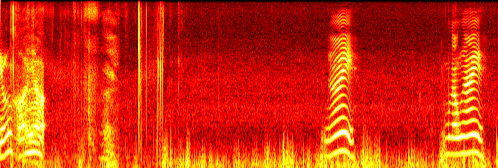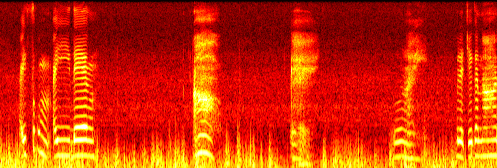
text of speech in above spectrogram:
สียงใครอะไงมึงเอาไง ไอ้ส้ม ไอ้แดง อ้าวเอ้ยไงไม่ได้เจอกันนาน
